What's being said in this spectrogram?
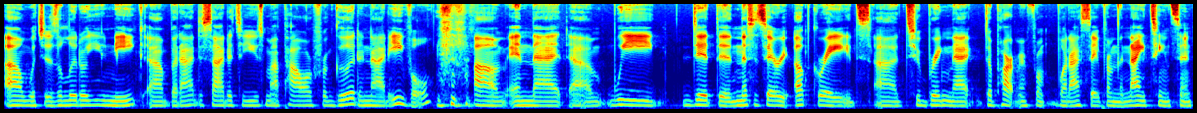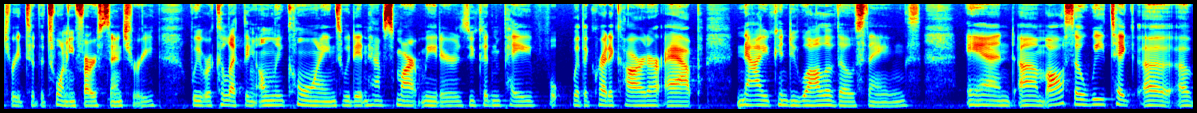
uh, which is a little unique. Uh, but I decided to use my power for good and not evil, um, and that um, we did the necessary upgrades uh, to bring that department from what I say from the 19th century to the 21st century. We were collecting only coins. We didn't have smart meters. You couldn't pay with a credit card or app. Now you can do all of those things. And um, also, we take a,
